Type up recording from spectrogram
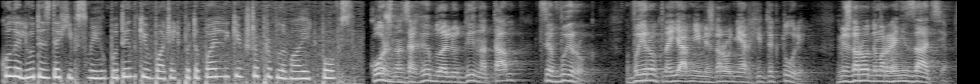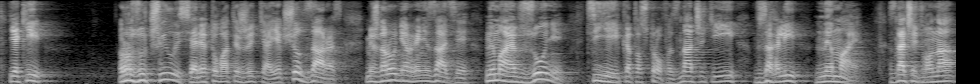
коли люди з дахів своїх будинків бачать потопельників, що пропливають повз. Кожна загибла людина там це вирок. Вирок наявній міжнародній архітектурі, міжнародним організаціям, які розучилися рятувати життя. Якщо зараз міжнародні організації немає в зоні цієї катастрофи, значить її взагалі немає. Значить, вона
